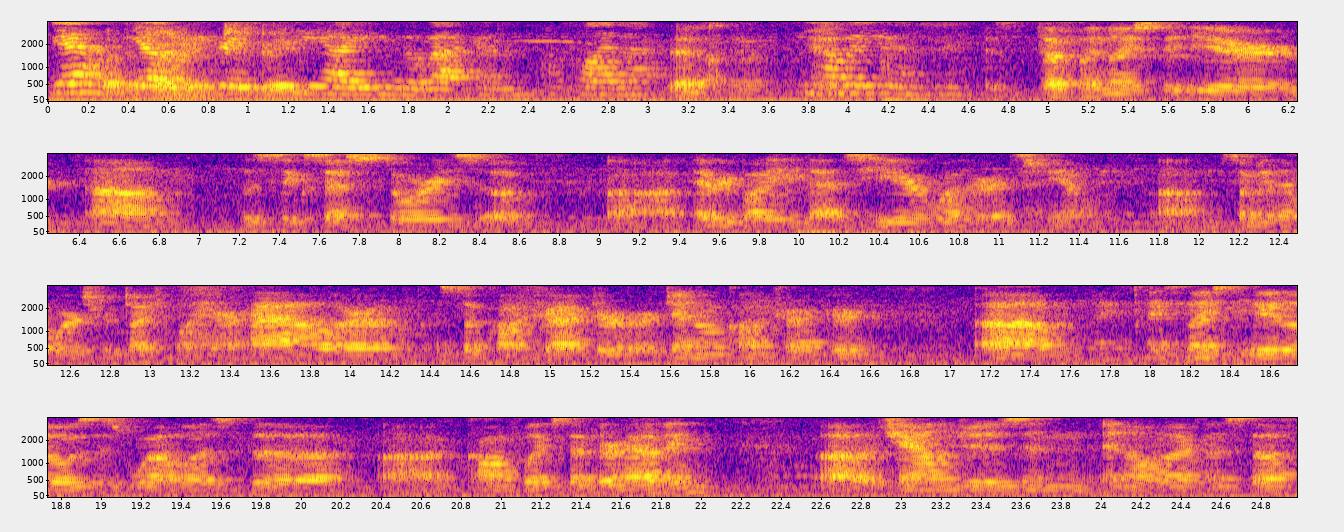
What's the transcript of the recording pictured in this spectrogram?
Yeah, But the yeah, it'd be training great to see how you can go back and apply that. Yeah. How about you, Anthony? It's definitely nice to hear um, the success stories of uh, everybody that's here, whether it's, you know, um, somebody that works for TouchPlan or Hal or a subcontractor or a general contractor. Um, It's nice to hear those as well as the uh, conflicts that they're having, uh, challenges and, and all that kind of stuff.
